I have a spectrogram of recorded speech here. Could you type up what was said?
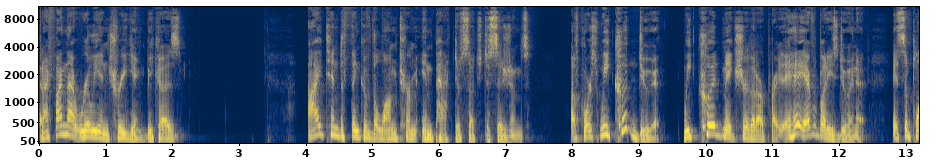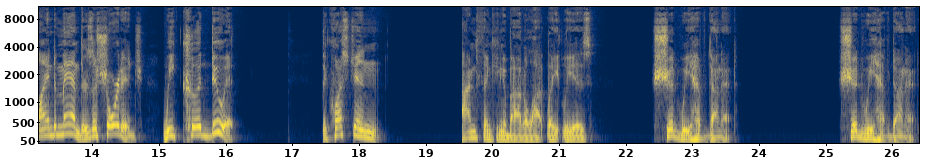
And I find that really intriguing because I tend to think of the long term impact of such decisions. Of course, we could do it. We could make sure that our price, hey, everybody's doing it. It's supply and demand. There's a shortage. We could do it. The question I'm thinking about a lot lately is should we have done it? Should we have done it?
